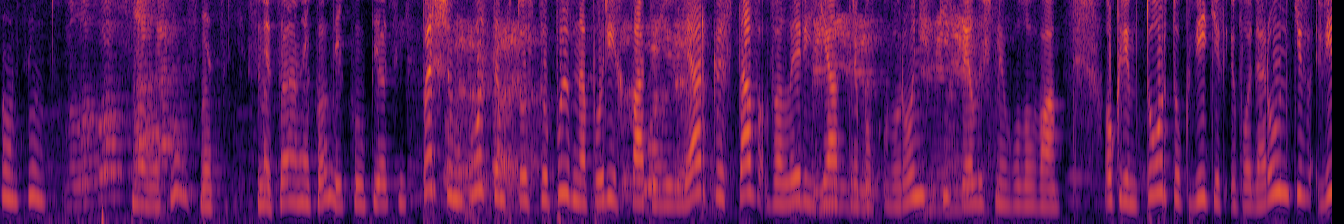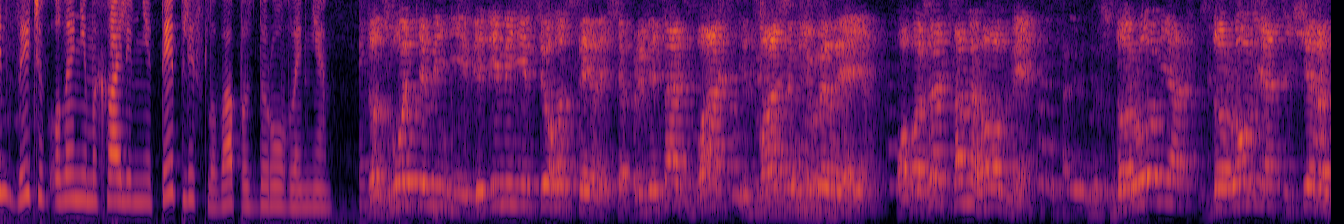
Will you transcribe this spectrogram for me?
Ото. Молоко, молоко сметани, коли куплять. Першим гостем, хто ступив на поріг хати ювілярки, став Валерій Ястребов, Воронізький селищний голова. Окрім торту, квітів і подарунків, він зичив Олені Михайлівні теплі слова поздоровлення. Дозвольте мені від імені всього селища привітати вас із вашим ювілеєм Побажати саме головне. Здоров'я, здоров'я і ще раз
